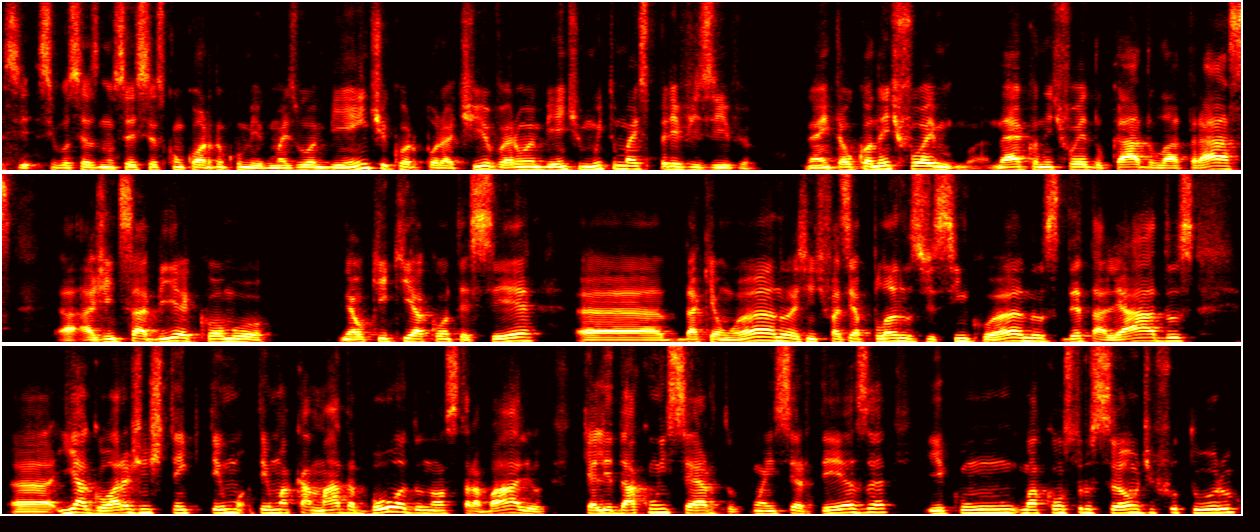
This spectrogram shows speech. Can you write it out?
se, se vocês, não sei se vocês concordam comigo, mas o ambiente corporativo era um ambiente muito mais previsível. Né? Então, quando a gente foi, né, quando a gente foi educado lá atrás, a, a gente sabia como né, o que, que ia acontecer uh, daqui a um ano, a gente fazia planos de cinco anos detalhados. Uh, e agora a gente tem que ter uma, tem uma camada boa do nosso trabalho que é lidar com o incerto, com a incerteza e com uma construção de futuro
